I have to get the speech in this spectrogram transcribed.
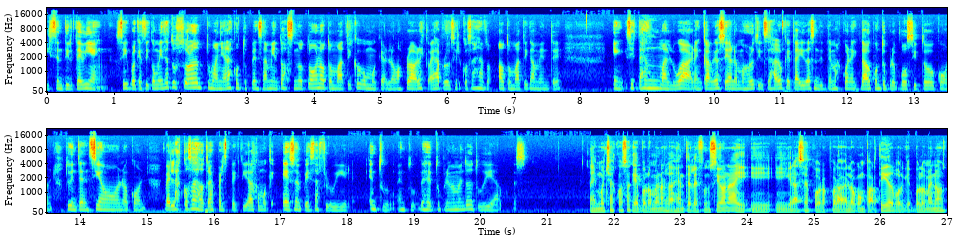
sentirte bien, ¿sí? Porque si comienzas tú solo en tus mañanas con tus pensamientos haciendo todo en automático, como que lo más probable es que vayas a producir cosas auto- automáticamente en- si estás en un mal lugar. En cambio, si a lo mejor utilizas algo que te ayuda a sentirte más conectado con tu propósito, con tu intención o con ver las cosas de otra perspectiva, como que eso empieza a fluir en tu, desde tu primer momento de tu día, pues. Hay muchas cosas que por lo menos la gente le funciona y- y gracias por, por haberlo compartido porque por lo menos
